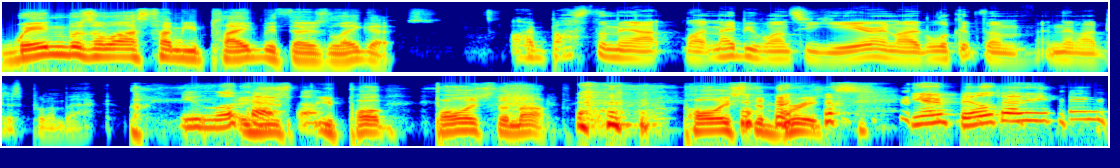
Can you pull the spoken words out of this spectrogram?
when was the last time you played with those Legos? I bust them out like maybe once a year and I look at them and then I just put them back. You look And you at just them. you po- polish them up, polish the bricks. You don't build anything?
